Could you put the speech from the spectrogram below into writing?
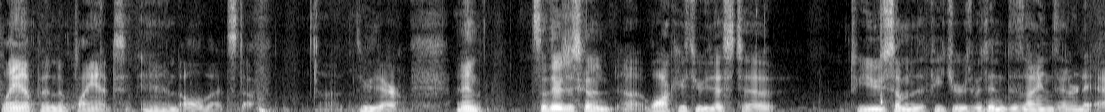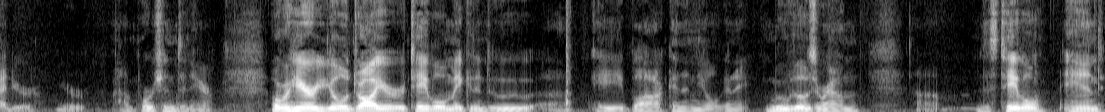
lamp and the plant and all that stuff uh, through there. And so they're just going to uh, walk you through this to to use some of the features within Design Center to add your, your uh, portions in here. Over here, you'll draw your table, make it into uh, a block, and then you're going to move those around um, this table. And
